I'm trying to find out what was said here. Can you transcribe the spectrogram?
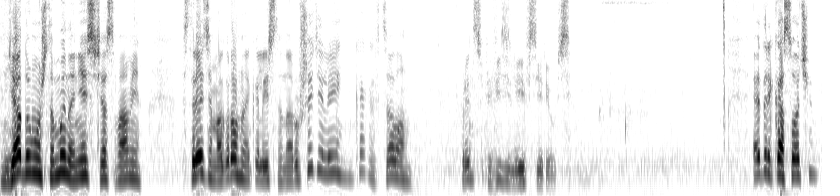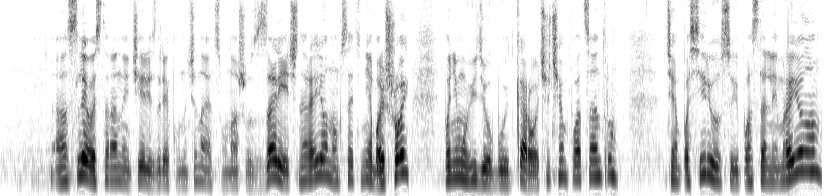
Я думаю, что мы на ней сейчас с вами встретим огромное количество нарушителей, как и в целом, в принципе, видели и в Сириусе. Это река Сочи. А с левой стороны через реку начинается у нас Заречный район. Он, кстати, небольшой. По нему видео будет короче, чем по центру, чем по Сириусу и по остальным районам.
